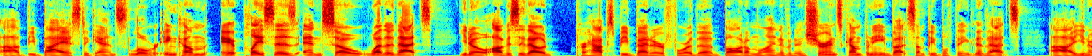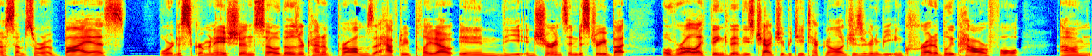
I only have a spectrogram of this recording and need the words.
uh, be biased against lower income places. And so, whether that's, you know, obviously that would perhaps be better for the bottom line of an insurance company, but some people think that that's, uh, you know, some sort of bias or discrimination. So those are kind of problems that have to be played out in the insurance industry. But overall, I think that these ChatGPT technologies are going to be incredibly powerful. Um,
